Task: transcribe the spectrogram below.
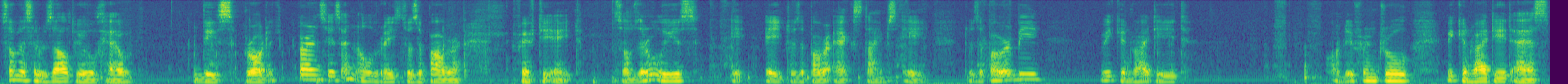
so as a result we will have this product parenthesis and all raised to the power 58. So the rule is a, a to the power x times a to the power b, we can write it, or different rule, we can write it as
